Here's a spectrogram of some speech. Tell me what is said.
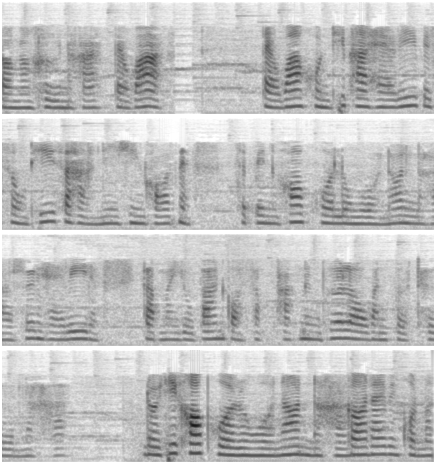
ตอนกลางคืนนะคะ แต่ว่า แต่ว่าคนที่พาแฮร์รี่ไปส่งที่สถานีคิงคอสเนี่ย จะเป็นครอบครัวลุงเวอร์นอนนะคะ ซึ่งแฮร์รี่เนี่ยกลับมาอยู่บ้านก่อนสักพักหนึ่งเพื่อรอวันเปิดเทอมนะคะ โดยที่ครอบครัวลุงเวอร์นอนนะคะ ก็ได้เป็นคนมา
